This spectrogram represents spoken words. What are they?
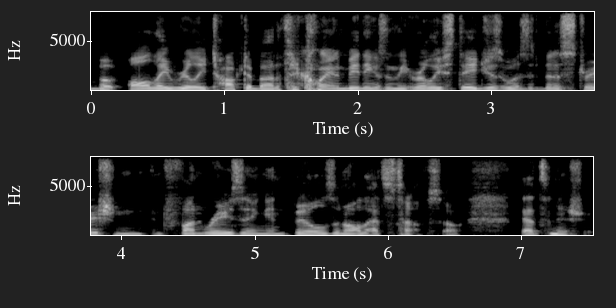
but all they really talked about at their Klan meetings in the early stages was administration and fundraising and bills and all that stuff. So that's an issue.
